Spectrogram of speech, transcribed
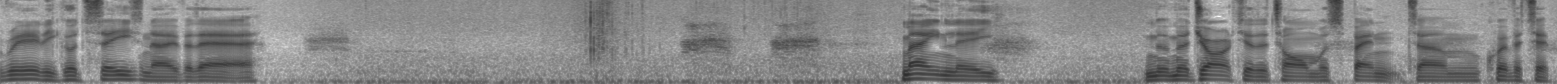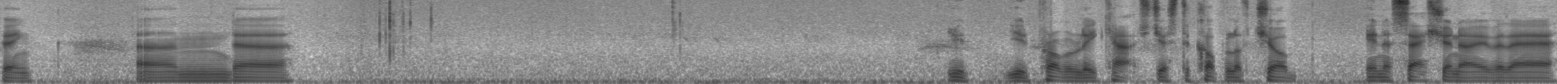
really good season over there. Mainly, the majority of the time was spent um, quiver tipping and uh, you'd, you'd probably catch just a couple of chub in a session over there.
